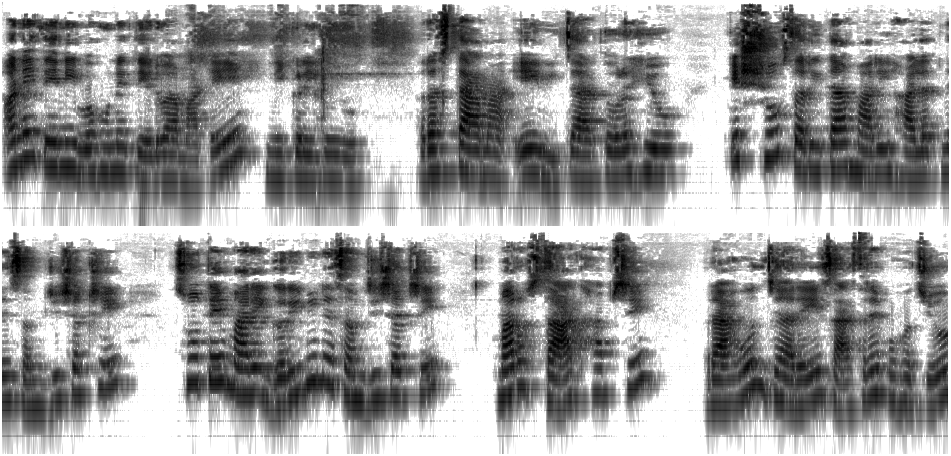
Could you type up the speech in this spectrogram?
અને તેની વહુને તેડવા માટે નીકળી ગયો. રસ્તામાં એ વિચારતો રહ્યો કે શું સરિતા મારી હાલતને સમજી શકશે? શું તે મારી ગરીબીને સમજી શકશે? મારો સાથ આપશે? રાહુલ જ્યારે સાસરે પહોંચ્યો,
